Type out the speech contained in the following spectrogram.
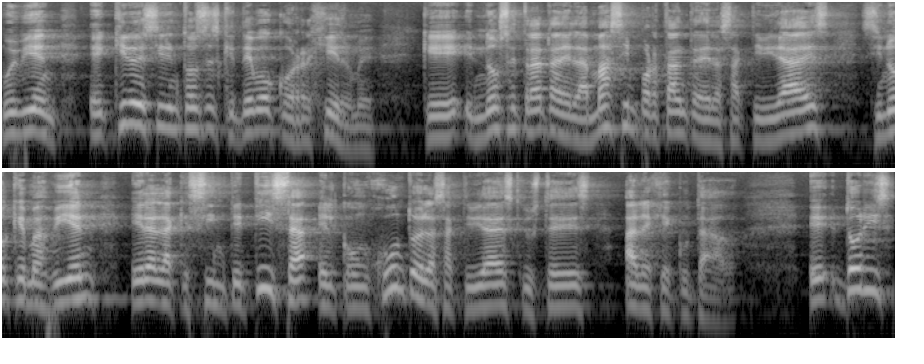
Muy bien, Eh, quiero decir entonces que debo corregirme, que no se trata de la más importante de las actividades, sino que más bien era la que sintetiza el conjunto de las actividades que ustedes han ejecutado. Eh, Doris,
